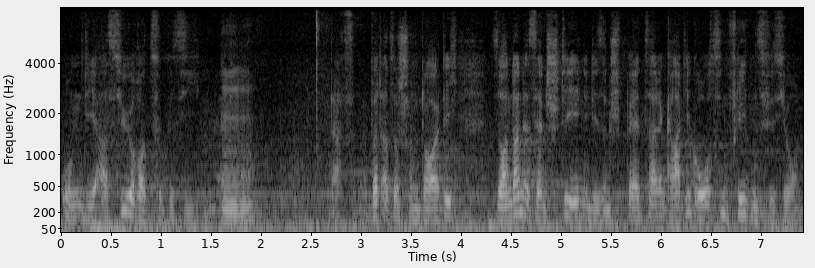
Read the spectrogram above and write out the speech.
um die Assyrer zu besiegen. Mhm. Das wird also schon deutlich, sondern es entstehen in diesen Spätzeiten gerade die großen Friedensvisionen.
